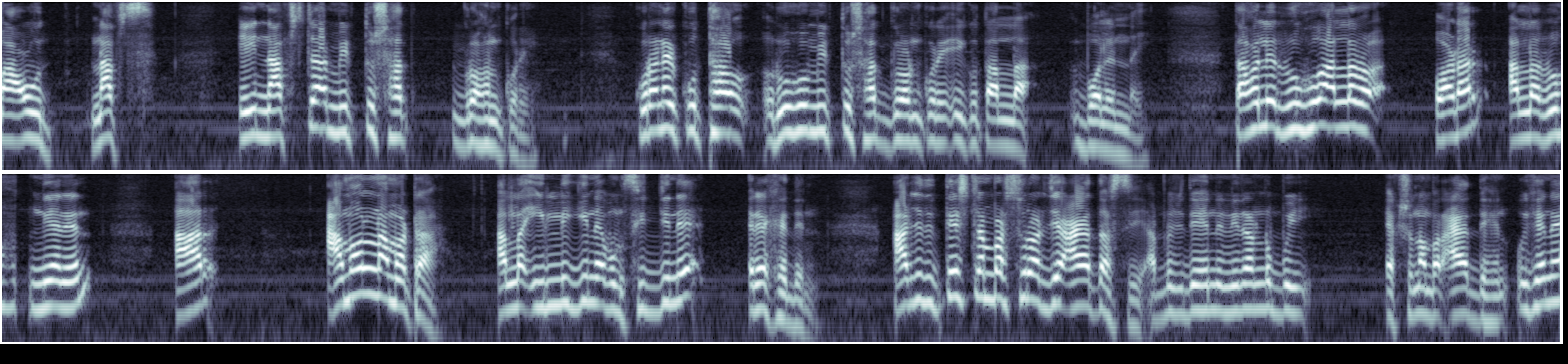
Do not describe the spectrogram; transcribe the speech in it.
মাউদ, নাফস। এই নাফসটা মৃত্যু স্বাদ গ্রহণ করে। কোরআনের কোথাও রুহু মৃত্যু স্বাদ গ্রহণ করে এই কথা আল্লাহ বলেন নাই। তাহলে রুহু আল্লাহর অর্ডার আল্লাহ রুহ নিয়ে নেন, আর আমল নামাটা আল্লাহ ইল্লিগিন এবং সিজ্জিনে রেখে দেন। আর যদি তেইশ নাম্বার সুরার যে আয়াত আসছে, আপনি যদি এখানে নিরানব্বই একশো নম্বর আয়াত দেখেন, ওইখানে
